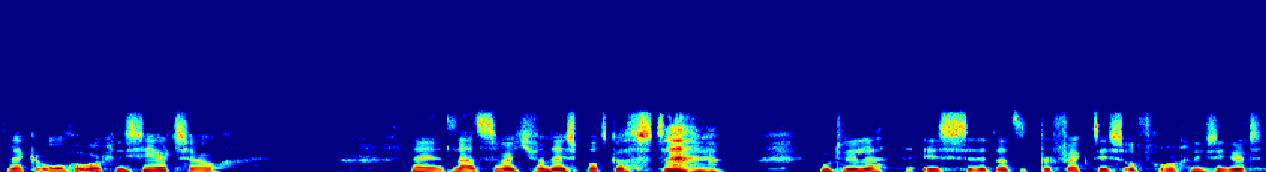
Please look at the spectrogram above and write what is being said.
Lekker ongeorganiseerd zo. Nou ja, het laatste wat je van deze podcast moet willen, is uh, dat het perfect is of georganiseerd.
